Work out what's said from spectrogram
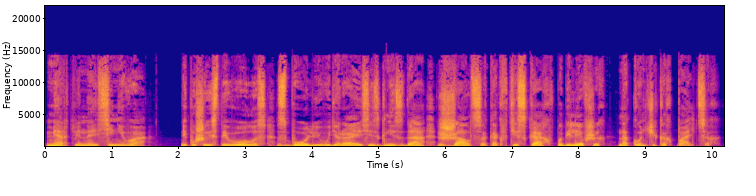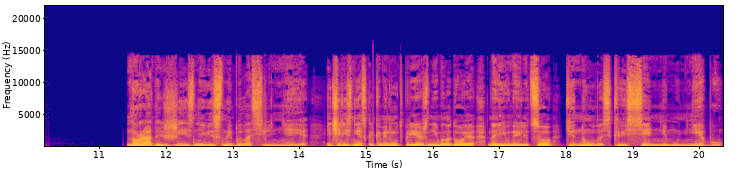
мертвенная синева, и пушистый волос, с болью выдираясь из гнезда, сжался, как в тисках в побелевших на кончиках пальцах. Но радость жизни весны была сильнее, и через несколько минут прежнее молодое наивное лицо тянулось к весеннему небу.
